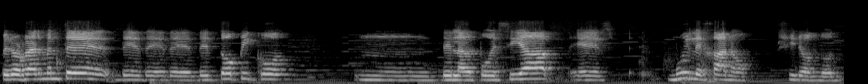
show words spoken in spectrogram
pero realmente de, tópico mm, de la poesía es muy lejano Girondo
